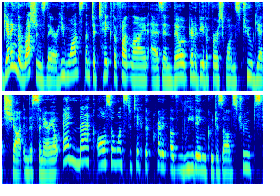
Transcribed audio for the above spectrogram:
getting the Russians there, he wants them to take the front line, as in they're going to be the first ones to get shot in this scenario. And Mack also wants to take the credit of leading Kutuzov's troops,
